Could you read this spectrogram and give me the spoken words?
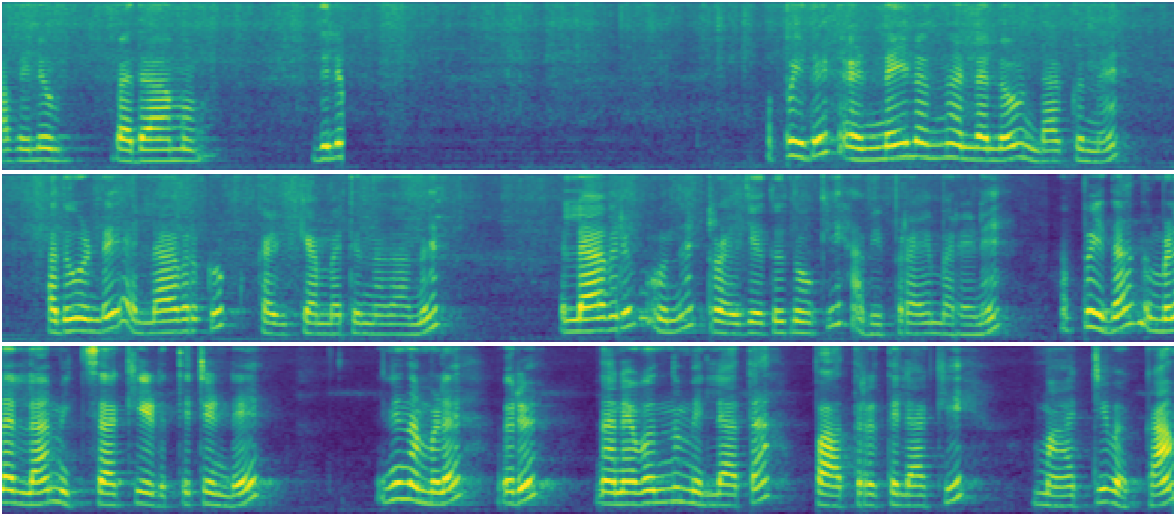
അവലും ബദാമും ഇതിൽ അപ്പോൾ ഇത് എണ്ണയിലൊന്നും അല്ലല്ലോ ഉണ്ടാക്കുന്നത് അതുകൊണ്ട് എല്ലാവർക്കും കഴിക്കാൻ പറ്റുന്നതാണ്. എല്ലാവരും ഒന്ന് ട്രൈ ചെയ്ത് നോക്കി അഭിപ്രായം പറയണേ. അപ്പോൾ ഇതാ നമ്മളെല്ലാം മിക്സാക്കി എടുത്തിട്ടുണ്ട്. ഇനി നമ്മൾ ഒരു നനവൊന്നുമില്ലാത്ത പാത്രത്തിലാക്കി മാറ്റി വെക്കാം.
